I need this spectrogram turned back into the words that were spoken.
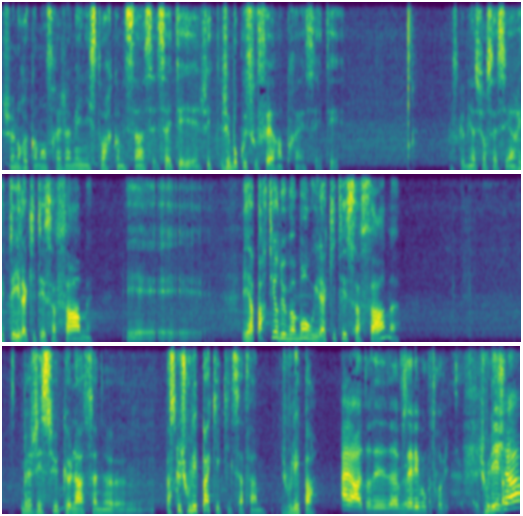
je ne recommencerai jamais une histoire comme ça. Ça a été, j'ai, j'ai beaucoup souffert après. Ça a été- parce que bien sûr, ça s'est arrêté. Il a quitté sa femme, et, et à partir du moment où il a quitté sa femme, ben, j'ai su que là, ça ne, parce que je voulais pas qu'il quitte sa femme. Je voulais pas. Alors attendez, vous allez beaucoup trop vite. Je voulais Déjà,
